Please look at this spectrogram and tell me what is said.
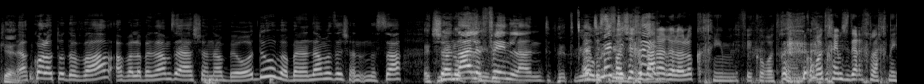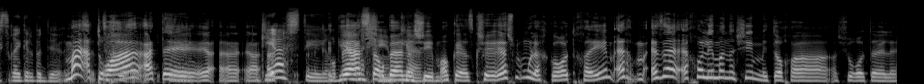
כן. הכל אותו דבר, אבל הבן אדם זה היה שנה בהודו, והבן אדם הזה ש- נסע שנה? לפינלנד. את מי לוקחים? בסופו של? דבר הרי לא לוקחים לפי קורות חיים. קורות חיים זה דרך להכניס רגל בדלת. מה, את רואה? את... אה, אה, אה, גייסתי הרבה גייסת אנשים, הרבה כן. אנשים. אוקיי, אז כשיש מולך קורות חיים, איך- איזה- איך עולים אנשים מתוך השורות האלה?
